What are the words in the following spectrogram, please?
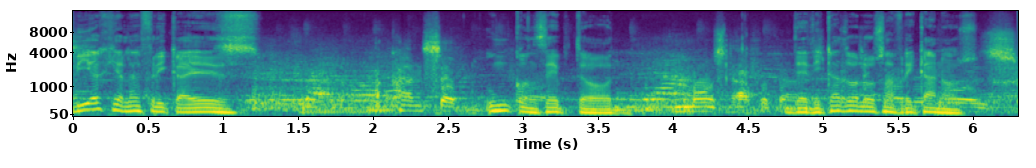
Viaje al África es un concepto dedicado a los africanos,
